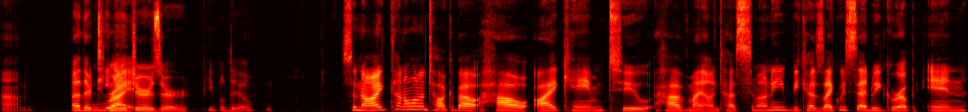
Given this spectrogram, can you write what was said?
um, other Right. teenagers or people do. So now I kind of want to talk about how I came to have my own testimony because like we said we grew up in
